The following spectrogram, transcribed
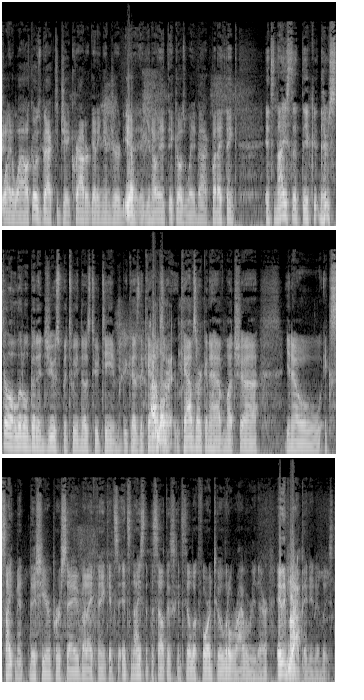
quite it. a while. It goes back to Jae Crowder getting injured. Yep. Uh, You know, it, it goes way back. But I think it's nice that they, there's still a little bit of juice between those two teams because the Cavs are, it. the Cavs aren't going to have much. Uh, you know, excitement this year per se, but I think it's it's nice that the Celtics can still look forward to a little rivalry there, in, in my opinion, at least.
